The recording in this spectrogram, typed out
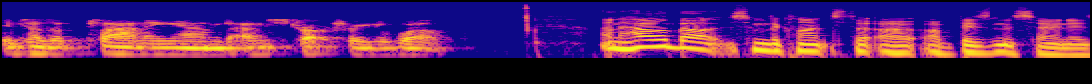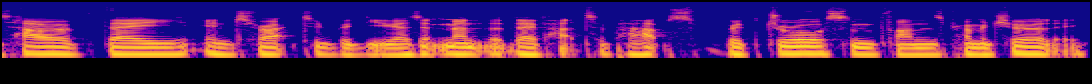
in terms of planning and and structuring of wealth and how about some of the clients that are, are, business owners? How have they interacted with you? Has it meant that they've had to perhaps withdraw some funds prematurely?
